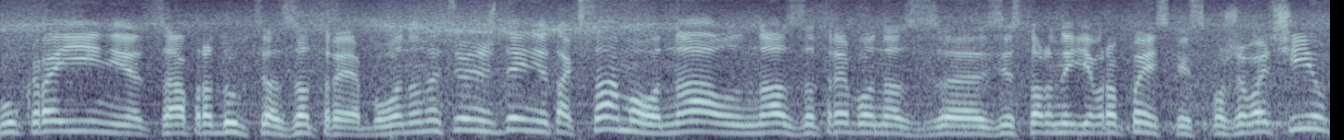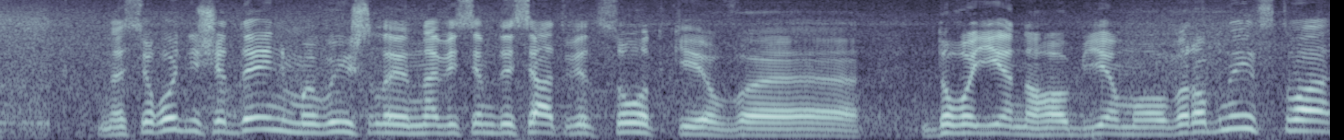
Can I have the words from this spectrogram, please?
В Україні ця продукція затребувана на сьогоднішній день. І так само вона у нас затребувана зі сторони європейських споживачів. На сьогоднішній день ми вийшли на 80% е, довоєнного об'єму виробництва.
